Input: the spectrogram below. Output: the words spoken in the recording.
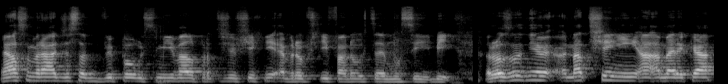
Mhm. Já jsem rád, že se vypousmíval, protože všichni evropští fanoušci musí být. Rozhodně nadšení a Amerika,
